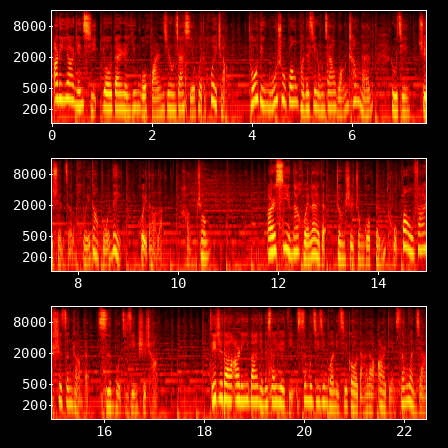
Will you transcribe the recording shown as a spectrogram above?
二零一二年起，又担任英国华人金融家协会的会长，头顶无数光环的金融家王昌南，如今却选择了回到国内，回到了杭州。而吸引他回来的，正是中国本土爆发式增长的私募基金市场。截止到二零一八年的三月底，私募基金管理机构达到二点三万家，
